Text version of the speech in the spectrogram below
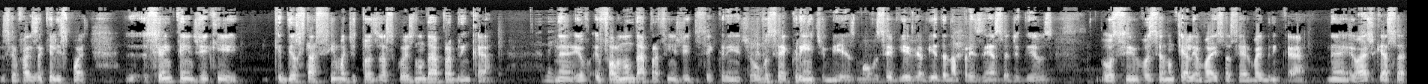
Você faz aquele esporte. Se eu entendi que que Deus está acima de todas as coisas, não dá para brincar. Né? Eu, eu falo, não dá para fingir de ser crente. Ou você é crente mesmo, ou você vive a vida na presença de Deus, ou se você não quer levar isso a sério, vai brincar. Né? Eu acho que essa,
